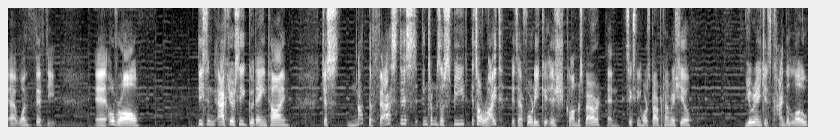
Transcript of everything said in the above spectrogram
at 150. And overall, decent accuracy, good aim time. Just not the fastest in terms of speed. It's alright. It's at 40-ish kilometers per hour and 16 horsepower per ton ratio. View range is kind of low,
